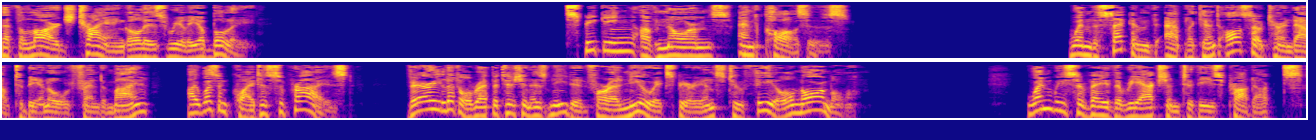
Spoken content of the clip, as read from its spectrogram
that the large triangle is really a bully. Speaking of norms and causes. When the second applicant also turned out to be an old friend of mine, I wasn't quite as surprised. Very little repetition is needed for a new experience to feel normal. When we survey the reaction to these products,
